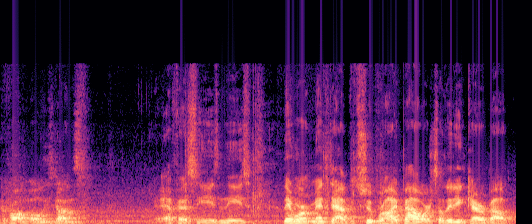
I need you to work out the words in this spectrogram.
The problem, oh, these guns, FSCs and these, they weren't meant to have super high power, so they didn't care about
